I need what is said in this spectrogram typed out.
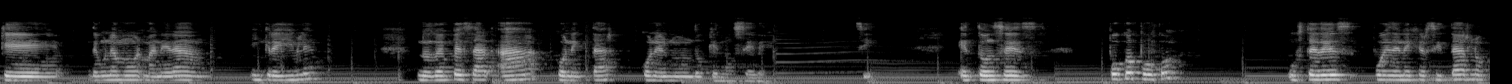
que de una manera increíble nos va a empezar a conectar con el mundo que no se ve. ¿sí? Entonces, poco a poco, ustedes pueden ejercitarlo.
